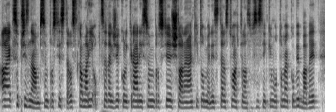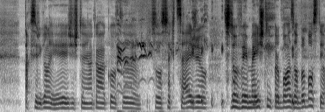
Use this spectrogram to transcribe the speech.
ale jak se přiznám, jsem prostě starostka malé obce, takže kolikrát, když jsem prostě šla na nějaký to ministerstvo a chtěla jsem se s někým o tom jakoby bavit, tak si říkali, ježiš, to je nějaká jako, to, co zase chce, že jo, co to vymýšlí pro boha za blbost, jo.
